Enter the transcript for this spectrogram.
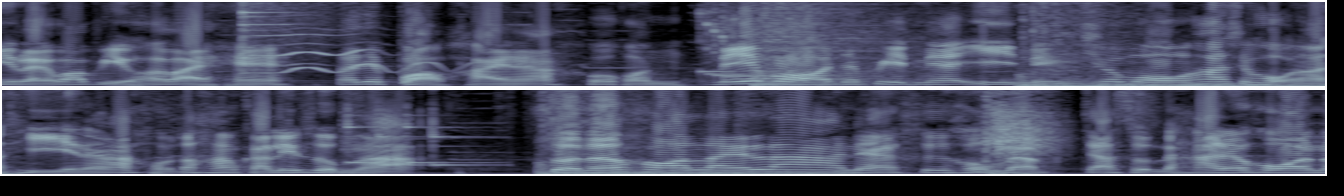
มีอะไรว่าบิวเท่าไหร่แฮะน่าจะปลอดภัยนะทุกคนนี่บอกจะปิดเนี่ยอีก1ชั่วโมง 56 นาทีนะผมต้องทำการรีบสุ่มละส่วนตัวละครไลล่าเนี่ยคือผมแบบจะสุดนะฮะทุกคน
